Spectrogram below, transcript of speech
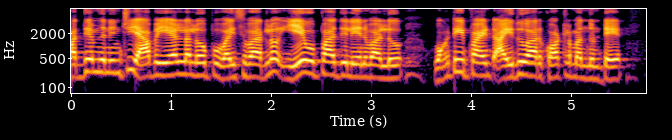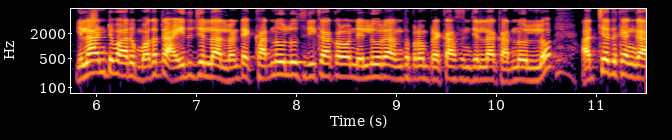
పద్దెనిమిది నుంచి యాభై ఏళ్ళ లోపు వయసు వారిలో ఏ ఉపాధి లేని వాళ్ళు ఒకటి పాయింట్ ఐదు ఆరు కోట్ల మంది ఉంటే ఇలాంటి వారు మొదట ఐదు జిల్లాల్లో అంటే కర్నూలు శ్రీకాకుళం నెల్లూరు అనంతపురం ప్రకాశం జిల్లా కర్నూలులో అత్యధికంగా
